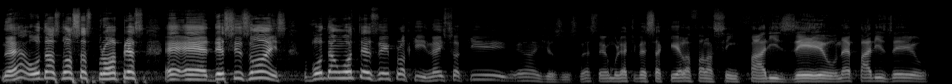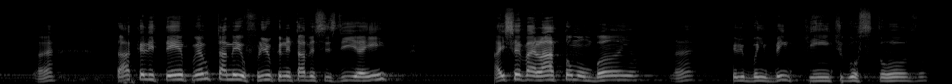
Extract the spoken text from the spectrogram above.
né? Ou das nossas próprias é, é, decisões. Vou dar um outro exemplo aqui, né? Isso aqui, ai Jesus, né? Se minha mulher tivesse aqui, ela fala assim, fariseu, né? Fariseu, né? Tá aquele tempo, mesmo que tá meio frio, que nem estava esses dias aí. Aí você vai lá, toma um banho, né? Aquele banho bem quente, gostoso.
